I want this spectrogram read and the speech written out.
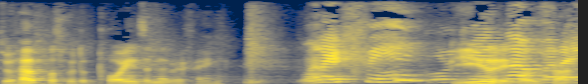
to help us with the points and everything. When I think Beautiful doing another track.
